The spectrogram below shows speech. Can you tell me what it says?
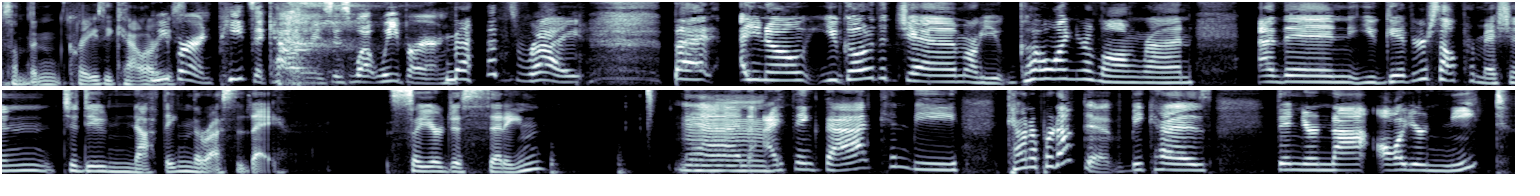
something crazy calories. We burn pizza calories is what we burn. That's right. But, you know, you go to the gym or you go on your long run and then you give yourself permission to do nothing the rest of the day. So you're just sitting. And Mm. I think that can be counterproductive because then you're not all your neat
